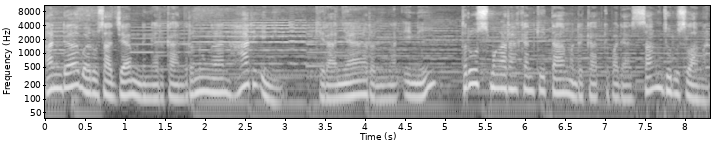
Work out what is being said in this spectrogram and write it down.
Anda baru saja mendengarkan renungan hari ini. Kiranya renungan ini terus mengarahkan kita mendekat kepada Sang Juru Selamat,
